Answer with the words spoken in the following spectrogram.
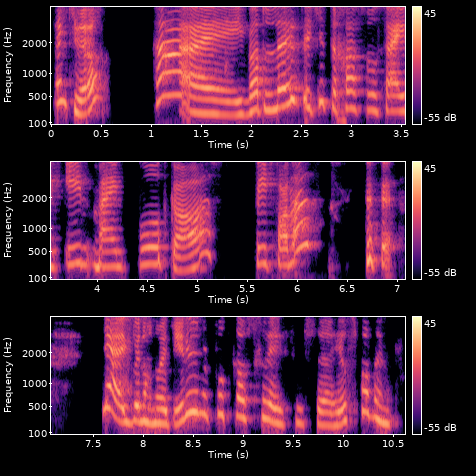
Dankjewel. Hi, wat leuk dat je te gast wil zijn in mijn podcast. Vind je het spannend? ja, ik ben nog nooit eerder in een podcast geweest, dus uh, heel spannend.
